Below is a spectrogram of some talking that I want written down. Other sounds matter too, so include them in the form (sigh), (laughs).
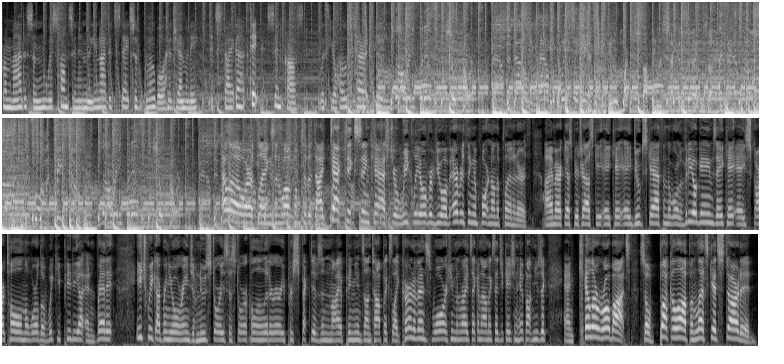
From Madison, Wisconsin in the United States of global hegemony, it's Didactic SynCast with your host Eric P. Y'all ready for this? so powerful. Sound that not only pounds but cleans. Few heart-stopping seconds of anxiety. Earthlings, and welcome to the Didactic SynCast, your weekly overview of everything important on the planet Earth. I am Eric S. Piotrowski, aka Duke Scath in the world of video games, aka Scartol in the world of Wikipedia and Reddit. Each week I bring you a range of news stories, historical and literary perspectives, and my opinions on topics like current events, war, human rights, economics, education, hip hop music, and killer robots. So buckle up and let's get started.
